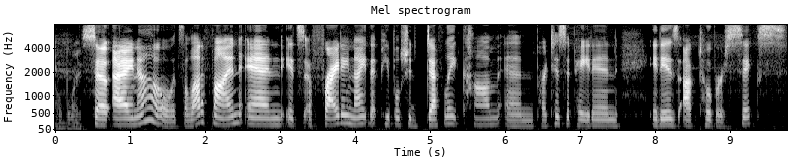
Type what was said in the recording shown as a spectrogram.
Oh, boy. So I know it's a lot of fun, and it's a Friday night that people should definitely come and participate in. It is October 6th,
